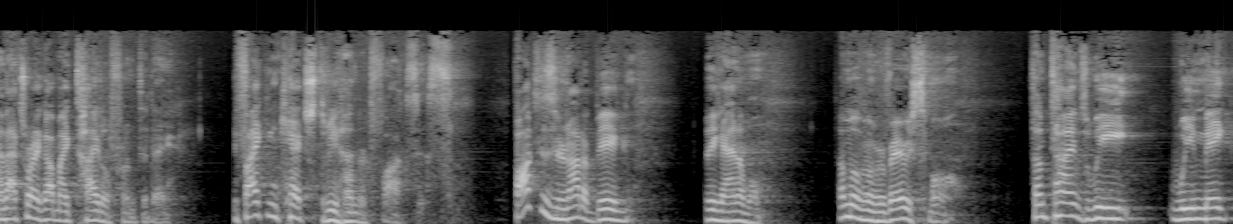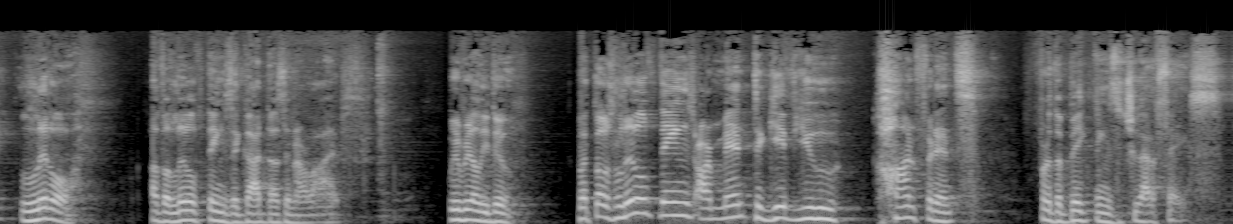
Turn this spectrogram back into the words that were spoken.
And that's where I got my title from today if I can catch 300 foxes, foxes are not a big, big animal. Some of them are very small. Sometimes we, we make little of the little things that God does in our lives. We really do. But those little things are meant to give you confidence for the big things that you got to face.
